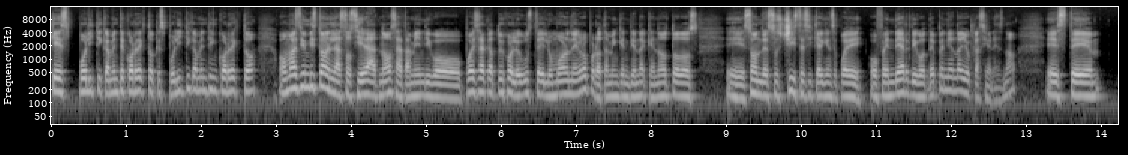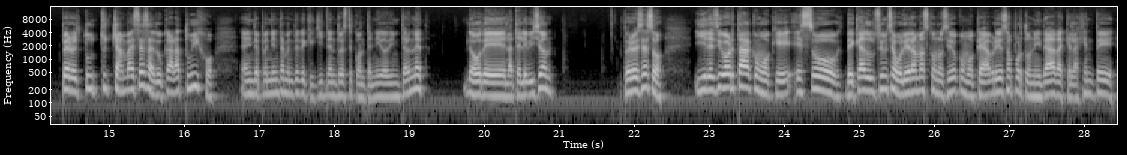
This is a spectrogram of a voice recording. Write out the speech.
que es políticamente correcto, que es políticamente incorrecto, o más bien visto en la sociedad, ¿no? O sea, también digo, puede ser que a tu hijo le guste el humor negro, pero también que entienda que no todos eh, son de esos chistes y que alguien se puede ofender, digo, dependiendo hay ocasiones, ¿no? Este... Pero tu, tu chamba es esa, educar a tu hijo, eh, independientemente de que quiten todo este contenido de internet o de la televisión. Pero es eso. Y les digo ahorita como que eso de que Adult Swim se volviera más conocido como que abrió esa oportunidad a que la gente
